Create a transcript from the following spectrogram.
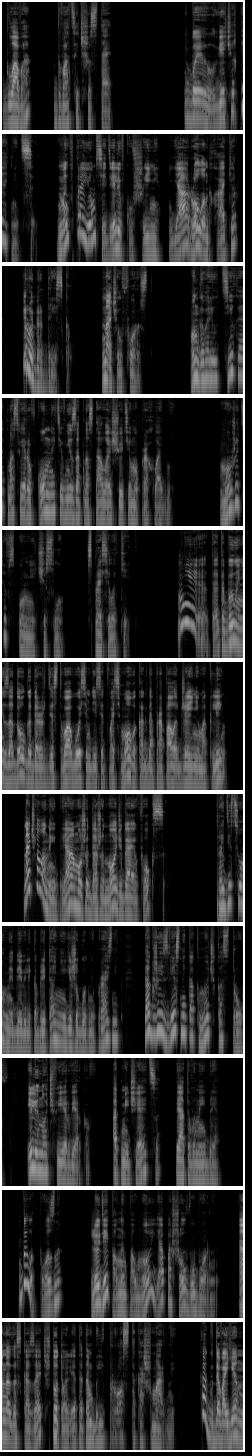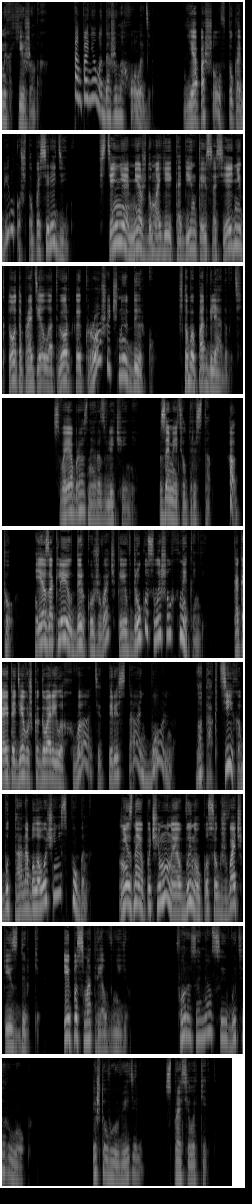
Глава 26 Был вечер пятницы. Мы втроем сидели в кувшине. Я, Роланд Хакер и Роберт Дрискл. Начал Форест. Он говорил тихо, и атмосфера в комнате внезапно стала ощутимо прохладнее. «Можете вспомнить число?» — спросила Кейт. «Нет, это было незадолго до Рождества 88-го, когда пропала Джейни Маклин», Начало ноября, может, даже ночь Гая Фокса. Традиционный для Великобритании ежегодный праздник, также известный как Ночь костров или Ночь фейерверков, отмечается 5 ноября. Было поздно. Людей полным-полно, я пошел в уборную. А надо сказать, что туалеты там были просто кошмарные, как в довоенных хижинах. Там воняло даже на холоде. Я пошел в ту кабинку, что посередине. В стене между моей кабинкой и соседней кто-то проделал отверткой крошечную дырку, чтобы подглядывать. Своеобразное развлечение, — заметил Тристан. А то! Я заклеил дырку жвачкой и вдруг услышал хныканье. Какая-то девушка говорила «Хватит, перестань, больно», но так тихо, будто она была очень испугана. Не знаю почему, но я вынул кусок жвачки из дырки и посмотрел в нее. Фора замялся и вытер лоб. «И что вы увидели?» — спросила Кейт.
